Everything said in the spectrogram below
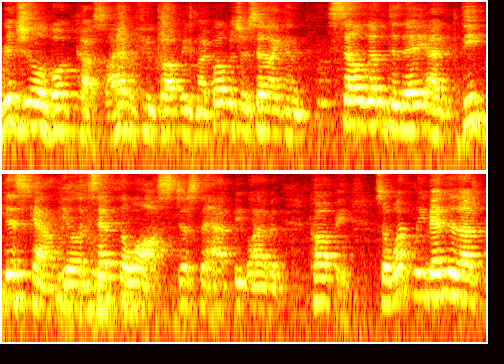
original book cuts. I have a few copies. My publisher said I can sell them today at a deep discount. He'll accept the loss just to have people have a copy. So what we've ended up,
